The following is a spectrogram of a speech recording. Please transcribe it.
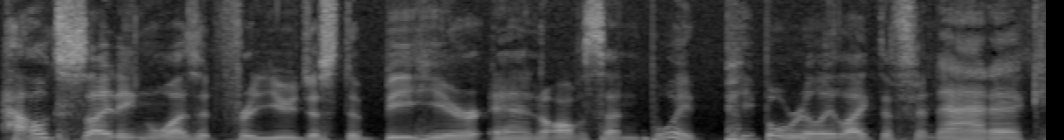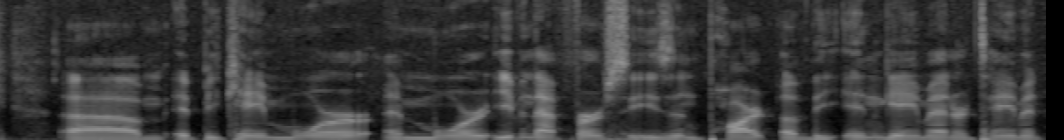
how exciting was it for you just to be here and all of a sudden, boy, people really like the Phanatic. Um, it became more and more, even that first season, part of the in game entertainment.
